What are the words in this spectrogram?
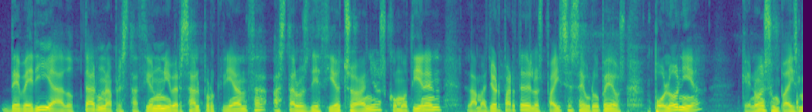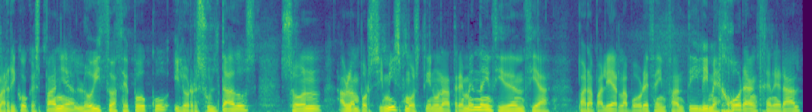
debería adoptar una prestación universal por crianza hasta los 18 años, como tienen la mayor parte de los países países europeos. Polonia que no es un país más rico que España, lo hizo hace poco y los resultados son hablan por sí mismos, tiene una tremenda incidencia para paliar la pobreza infantil y mejora en general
